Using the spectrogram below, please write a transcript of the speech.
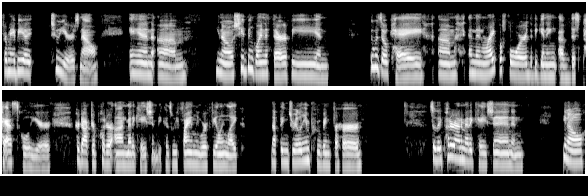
for maybe a, two years now. And, um, you know, she'd been going to therapy and it was okay. Um, and then right before the beginning of this past school year, her doctor put her on medication because we finally were feeling like nothing's really improving for her. So they put her on a medication and you know,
